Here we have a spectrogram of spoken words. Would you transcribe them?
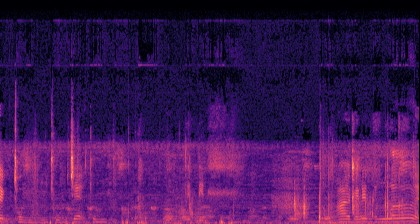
ช็คชงถุงแช่ถุงโอ้เด็ดดินไปไปเล่นกันเลย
